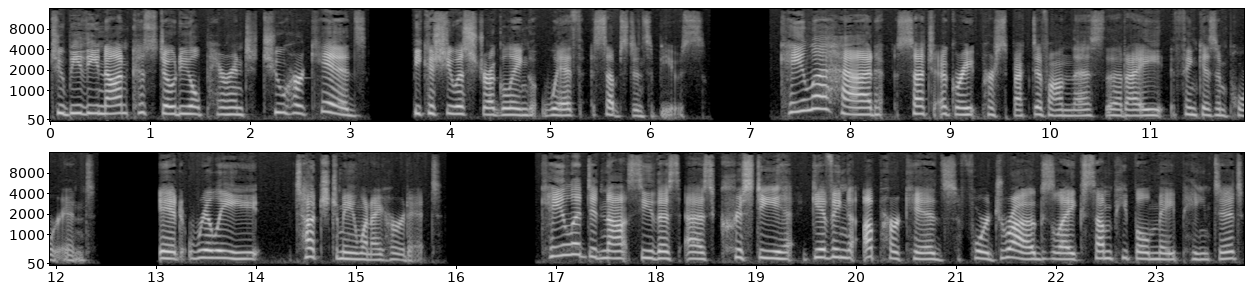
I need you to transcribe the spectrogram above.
to be the non custodial parent to her kids because she was struggling with substance abuse. Kayla had such a great perspective on this that I think is important. It really touched me when I heard it. Kayla did not see this as Christy giving up her kids for drugs like some people may paint it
